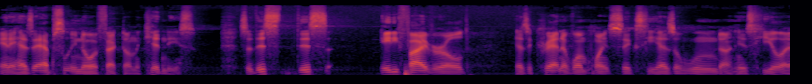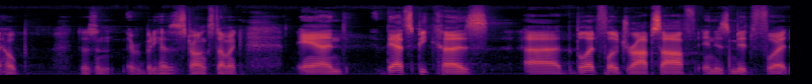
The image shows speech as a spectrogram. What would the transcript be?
and it has absolutely no effect on the kidneys. So this this 85 year old has a creatinine of 1.6. He has a wound on his heel. I hope doesn't everybody has a strong stomach, and that's because uh, the blood flow drops off in his midfoot,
